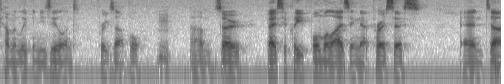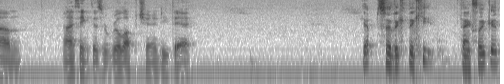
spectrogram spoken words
come and live in New Zealand, for example. Mm. so basically formalizing that process. And I think there's a real opportunity there. Yep. So the, the key, thanks, Lincoln.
